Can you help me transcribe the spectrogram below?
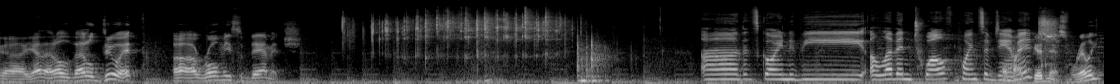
Uh, yeah, that'll that'll do it. Uh, roll me some damage. Uh, that's going to be 11, 12 points of damage. Oh my goodness, really?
